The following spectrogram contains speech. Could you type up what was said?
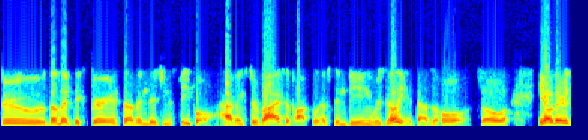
through the lived experience of Indigenous people, having survived apocalypse and being resilient as a whole. So, you know, there's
